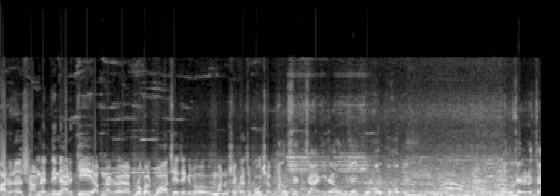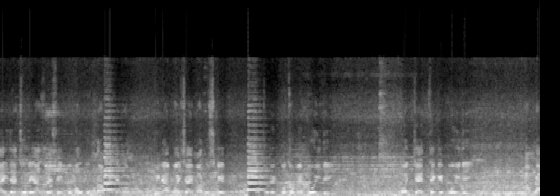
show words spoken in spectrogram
আর সামনের দিনে আর কি আপনার প্রকল্প আছে যেগুলো মানুষের কাছে পৌঁছাবে? মানুষের চাহিদা অনুযায়ী প্রকল্প হবে। মানুষের একটা চাহিদা চলে আসবে সেই প্রকল্পগুলো আমরা যেমন বিনা পয়সায় মানুষকে বছরের প্রথমে বই দেই, পঞ্চায়েত থেকে বই দেই। আমরা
